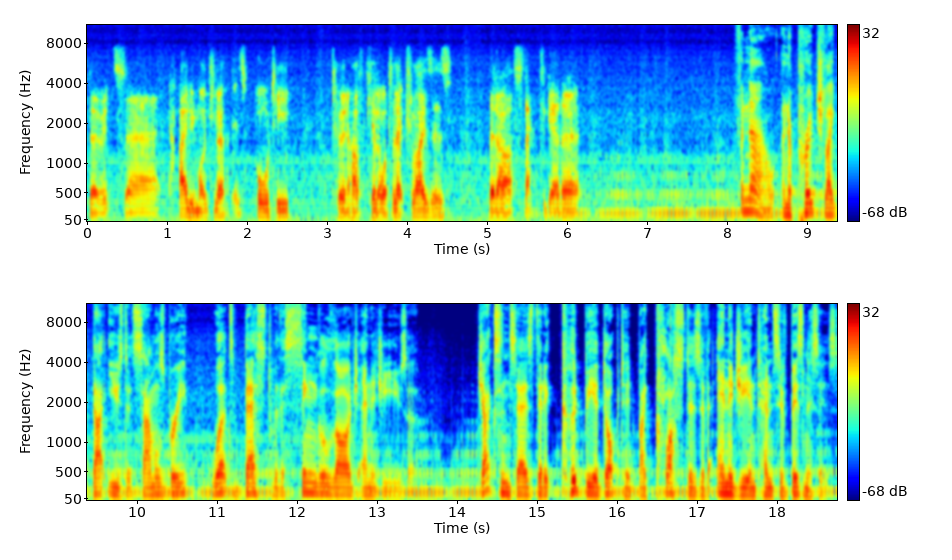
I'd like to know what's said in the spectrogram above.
So it's uh, highly modular. It's 40 two and a half kilowatt electrolyzers that are stacked together. For now, an approach like that used at Samlesbury works best with a single large energy user, Jackson says that it could be adopted by clusters of energy intensive businesses.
